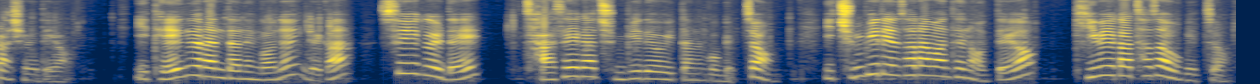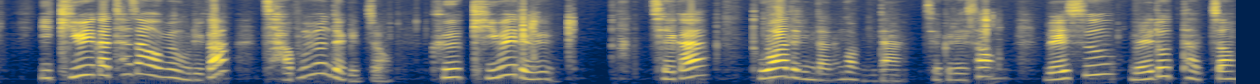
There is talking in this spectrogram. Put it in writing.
하셔야 돼요. 이 대응을 한다는 거는 내가 수익을 낼 자세가 준비되어 있다는 거겠죠? 이 준비된 사람한테는 어때요? 기회가 찾아오겠죠? 이 기회가 찾아오면 우리가 잡으면 되겠죠? 그 기회를 제가 도와드린다는 겁니다. 자, 그래서 매수, 매도 타점,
